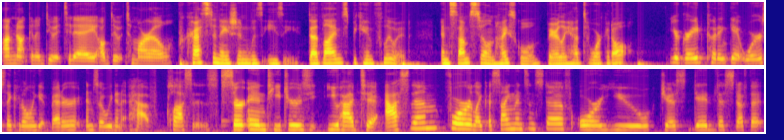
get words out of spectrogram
I'm not going to do it today, I'll do it tomorrow. Procrastination was easy, deadlines became fluid, and some still in high school barely had to work at all your grade couldn't get worse, they could only get better, and so we didn't have classes. Certain teachers, you had to ask them for like assignments and stuff, or you just did the stuff that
